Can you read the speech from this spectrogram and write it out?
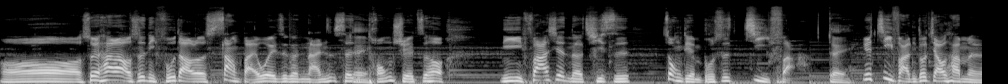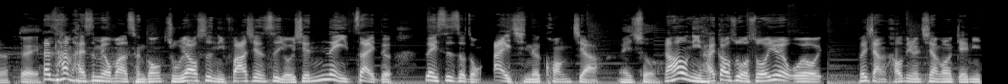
哦。所以哈拉老师，你辅导了上百位这个男生同学之后，你发现了其实重点不是技法，对，因为技法你都教他们了，对，但是他们还是没有办法成功。主要是你发现是有一些内在的类似这种爱情的框架，没错。然后你还告诉我说，因为我有。分享好女人情感攻略给你，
